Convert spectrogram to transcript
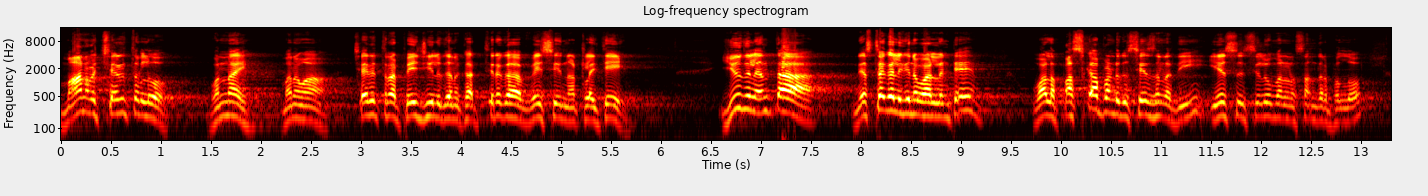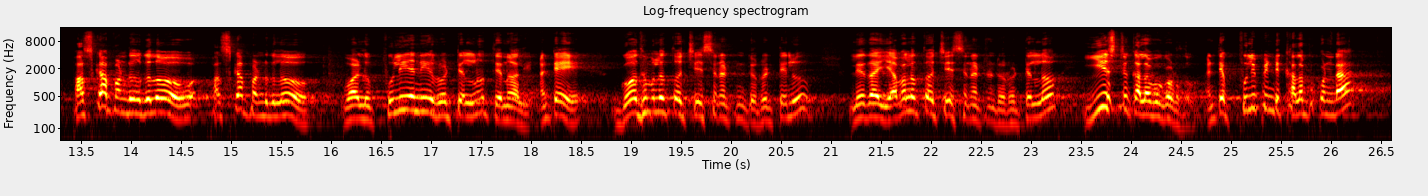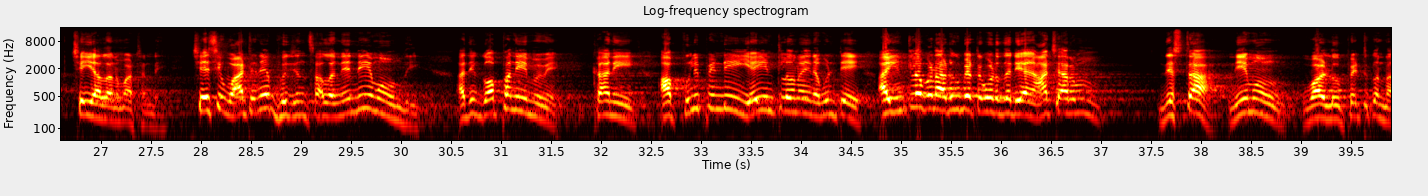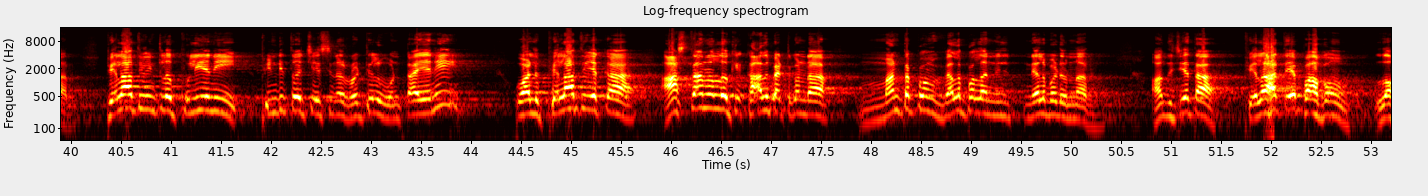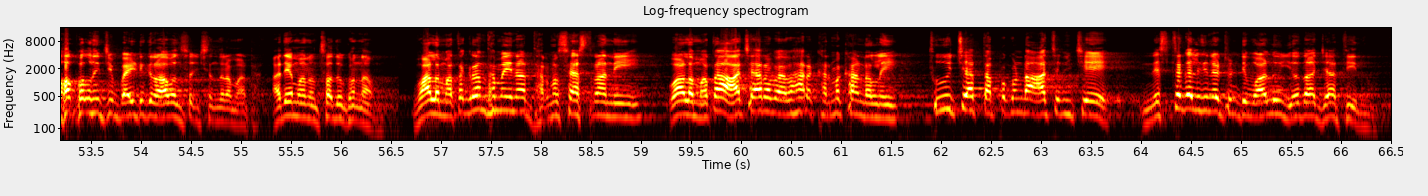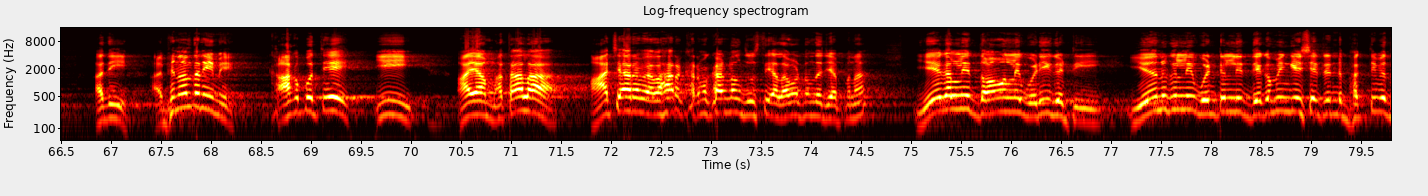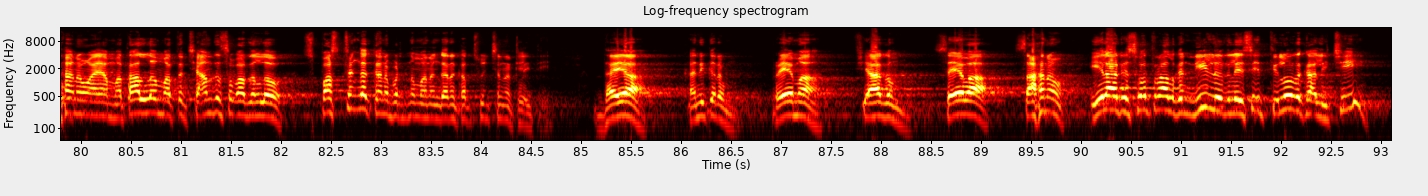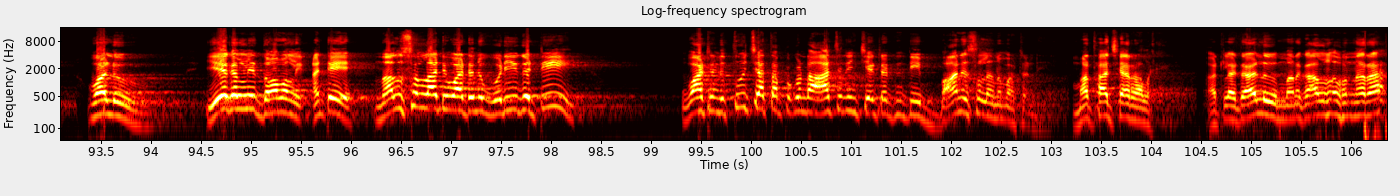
మానవ చరిత్రలో ఉన్నాయి. మనం ఆ చరిత్ర పేజీలు గనక తిరగా వేసినట్లయితే యూదులు ఎంత నిష్ట కలిగిన వాళ్ళంటే వాళ్ళ పస్కా పండుగ సీజన్ అది. యేసు శిలువ మరణ సందర్భంలో పస్కా పండుగలో పస్కా పండుగలో వాళ్ళు పులియని రొట్టెలను తినాలి. అంటే గోధుమలతో చేసినటువంటి రొట్టెలు లేదా ఎవలతో చేసినటువంటి రొట్టెల్లో ఈస్ట్ కలపకూడదు అంటే పులిపిండి కలపకుండా చేయాలన్నమాట అండి. చేసి వాటినే భుజించాలనే నియమం ఉంది. అది గొప్ప నియమమే. కానీ ఆ పులిపిండి ఏ ఇంట్లోనైనా ఉంటే ఆ ఇంట్లో కూడా అడుగు పెట్టకూడదని ఆచారం నిష్ట నియమం వాళ్ళు పెట్టుకున్నారు. పిలాతు ఇంట్లో పులియని పిండితో చేసిన రొట్టెలు ఉంటాయని వాళ్ళు పిలాతు యొక్క ఆస్థానంలోకి కాలు పెట్టకుండా మంటపం వెలపల నిలబడి ఉన్నారు. అందుచేత పిలాతే పాపం లోపల నుంచి బయటికి రావాల్సి వచ్చిందనమాట అదే మనం చదువుకున్నాం. వాళ్ళ మత గ్రంథమైన ధర్మశాస్త్రాన్ని వాళ్ళ మత ఆచార వ్యవహార కర్మకాండాల్ని తూచా తప్పకుండా ఆచరించే నిష్ట కలిగినటువంటి వాళ్ళు యోధా జాతీయులు. అది అభినందనీయమే. కాకపోతే ఈ ఆయా మతాల ఆచార వ్యవహార కర్మకాండాలు చూస్తే ఎలా ఉంటుందో చెప్పనా? ఈగల్ని దోమల్ని వడిగట్టి ఏనుగుల్ని ఒంటిల్ని దిగమింగేసేటువంటి భక్తి విధానం ఆయా మతాల్లో మత ఛాందసవాదంలో స్పష్టంగా కనపడుతుంది మనం గనక చూచినట్లయితే దయ కనికరం ప్రేమ త్యాగం సేవ సహనం ఇలాంటి సూత్రాలకు నీళ్ళు వదిలేసి తిలోదకాలు ఇచ్చి వాళ్ళు ఈగల్ని దోమల్ని అంటే నలుసుల్లాంటి వాటిని ఒడిగట్టి వాటిని తూచా తప్పకుండా ఆచరించేటటువంటి బానిసలు అన్నమాట అండి. మతాచారాలకి. అట్లాంటి వాళ్ళు మన కాలంలో ఉన్నారా?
